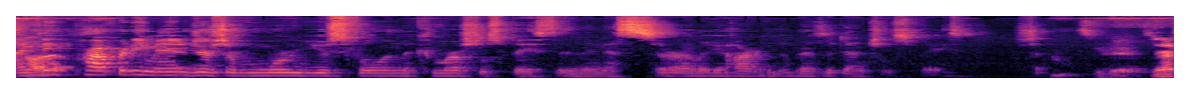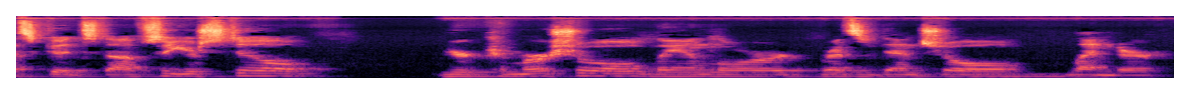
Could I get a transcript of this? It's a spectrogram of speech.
I Uh, think property managers are more useful in the commercial space than they necessarily are in the residential space. So, That's good stuff. So you're still your commercial landlord, residential lender.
